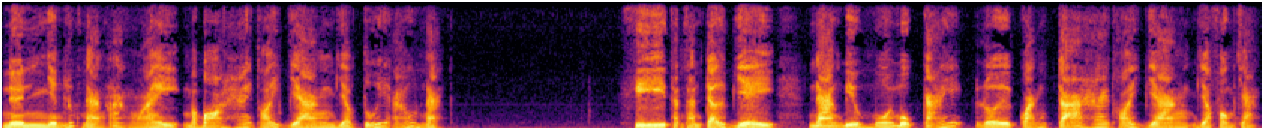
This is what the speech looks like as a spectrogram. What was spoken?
Nên những lúc nàng ra ngoài mà bỏ hai thỏi vàng vào túi áo nàng. Khi Thanh Thanh trở về, nàng biểu môi một cái rồi quẳng trả hai thỏi vàng vào phòng chàng.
